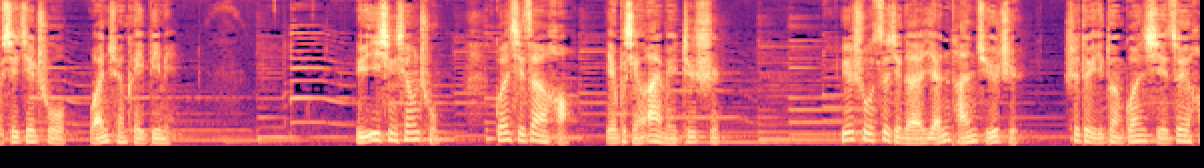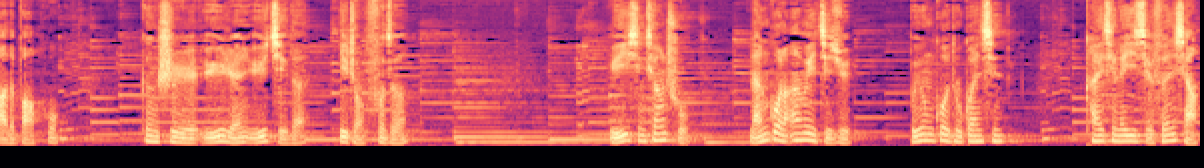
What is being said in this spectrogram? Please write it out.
些接触完全可以避免。与异性相处，关系再好也不行暧昧之事。约束自己的言谈举止。是对一段关系最好的保护，更是于人于己的一种负责。与异性相处，难过了安慰几句，不用过度关心；开心了一起分享，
